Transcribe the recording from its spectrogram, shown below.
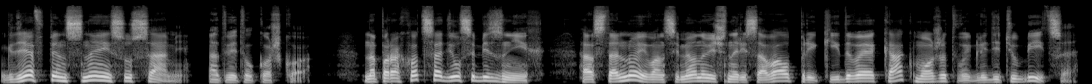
«Где в Пенсне и с усами?» — ответил Кошко. «На пароход садился без них, а остальное Иван Семенович нарисовал, прикидывая, как может выглядеть убийца.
